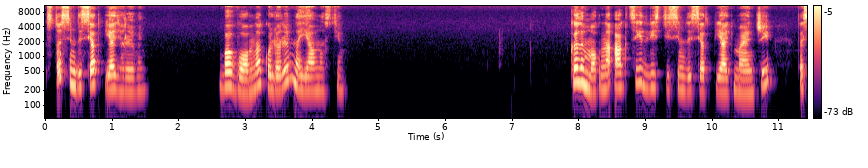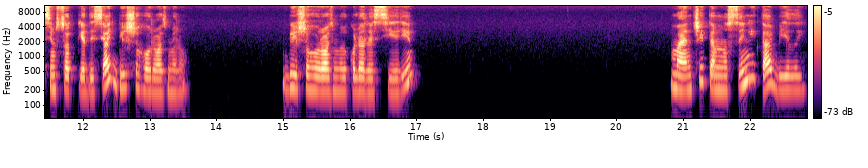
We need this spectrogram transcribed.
175 гривень. Бавовна кольори в наявності. Килимок на акції 275 менший та 750 більшого розміру. Більшого розміру кольори сірі. Менший темно-синій та білий.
